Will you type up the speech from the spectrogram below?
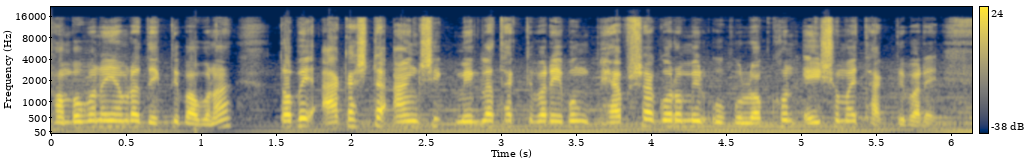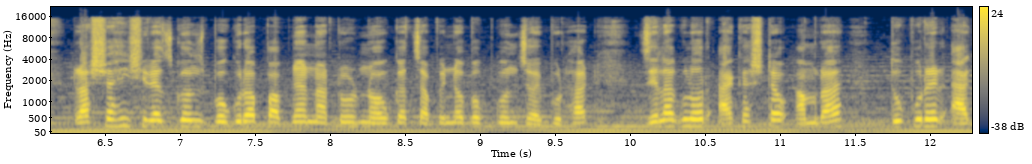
সম্ভাবনাই আমরা দেখতে পাবো না। তবে আকাশটা আংশিক মেঘলা থাকতে পারে এবং ভ্যাবসা গরমের উপলক্ষণ এই সময় থাকতে পারে। রাজশাহী, সিরাজগঞ্জ, বগুড়া, পাবনা, নাটোর, নওগাঁ, চাঁপাইনবাবগঞ্জ, জয়পুরহাট জেলাগুলোর আকাশটাও আমরা দুপুরের আগ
